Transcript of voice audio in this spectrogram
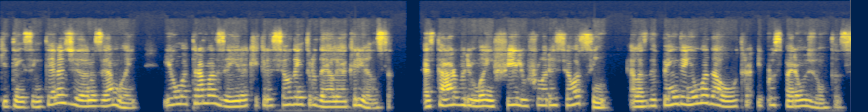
que tem centenas de anos, é a mãe, e uma tramazeira que cresceu dentro dela é a criança. Esta árvore mãe e filho floresceu assim. Elas dependem uma da outra e prosperam juntas.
